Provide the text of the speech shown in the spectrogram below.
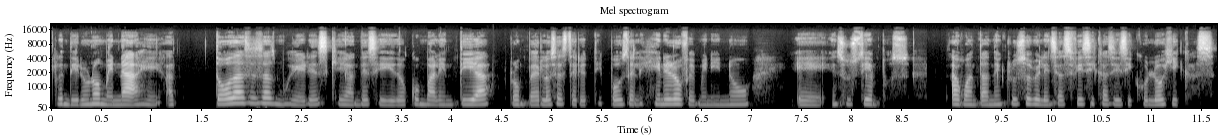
rendir un homenaje a todas esas mujeres que han decidido con valentía romper los estereotipos del género femenino eh, en sus tiempos, aguantando incluso violencias físicas y psicológicas,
